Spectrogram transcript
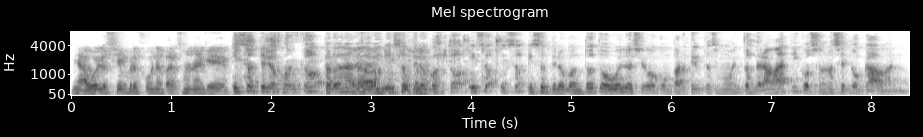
mi abuelo siempre fue una persona que... Eso te lo contó, perdóname, eso te lo contó, eso, eso, eso te lo contó tu abuelo, llegó a compartirte esos momentos dramáticos o no se tocaban.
